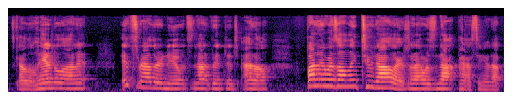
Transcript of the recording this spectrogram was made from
It's got a little handle on it. It's rather new. It's not vintage at all. But it was only $2 and I was not passing it up.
